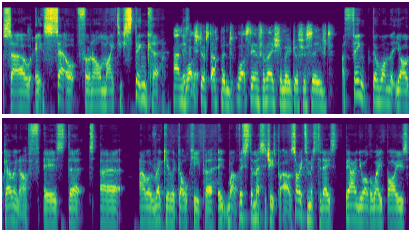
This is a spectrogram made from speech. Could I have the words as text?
So it's set up for an almighty stinker. And what's it? just happened? What's the information we've just received? I think the one that you're going off is that uh, our regular goalkeeper. it- well, this is the message he's put out. Sorry to miss today's behind you all the way, boys.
